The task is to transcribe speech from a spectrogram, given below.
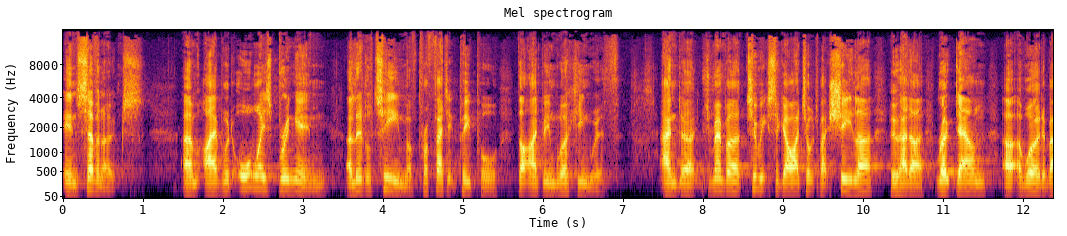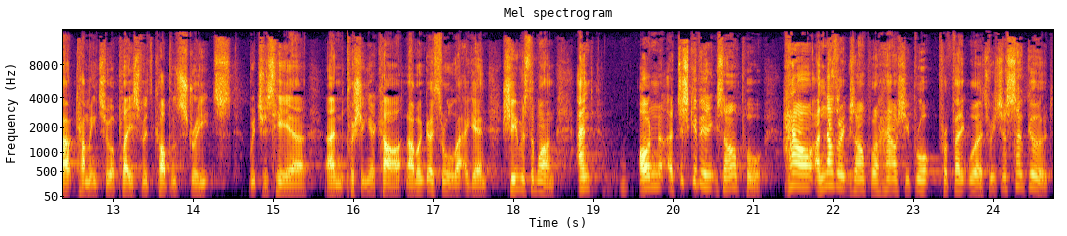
in Sevenoaks, um, I would always bring in a little team of prophetic people that I'd been working with. And uh, do you remember two weeks ago I talked about Sheila, who had a, wrote down a, a word about coming to a place with cobbled streets, which is here, and pushing a cart. And I won't go through all that again. She was the one. And on, uh, just give you an example, how another example of how she brought prophetic words, which are so good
